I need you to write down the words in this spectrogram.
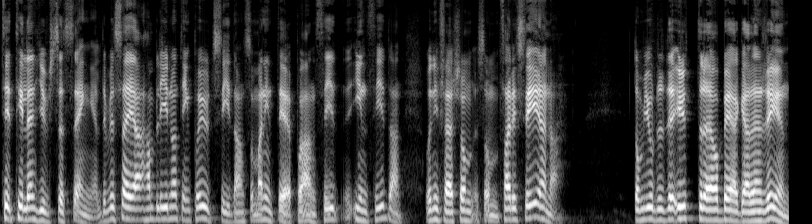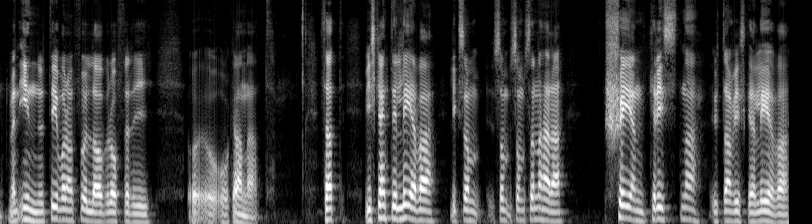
till, till en ljusets ängel. Det vill säga, han blir någonting på utsidan som man inte är på ansid, insidan. Ungefär som, som fariseerna. De gjorde det yttre av bägaren rent, men inuti var de fulla av rofferi och, och, och annat. Så att vi ska inte leva liksom som, som sådana här äh, skenkristna, utan vi ska leva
